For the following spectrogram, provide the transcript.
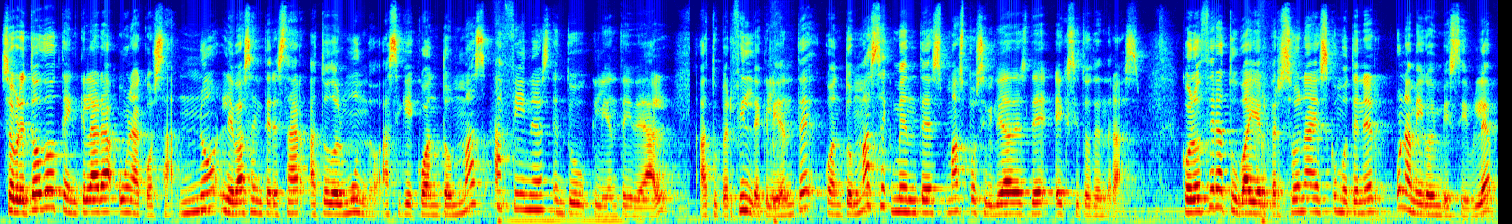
Sobre todo, ten clara una cosa, no le vas a interesar a todo el mundo, así que cuanto más afines en tu cliente ideal, a tu perfil de cliente, cuanto más segmentes, más posibilidades de éxito tendrás. Conocer a tu buyer persona es como tener un amigo invisible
